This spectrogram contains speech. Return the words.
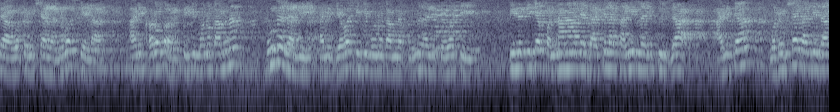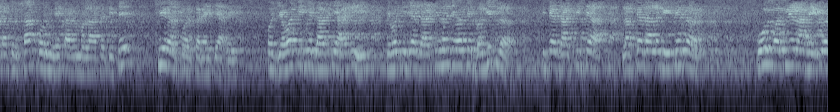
त्या वटवृक्षाला नवस केला आणि खरोखर तिची मनोकामना पूर्ण झाली आणि जेव्हा तिची मनोकामना पूर्ण झाली तेव्हा ती तिने तिच्या पन्ना नावाच्या दाशीला सांगितलं की तू जा आणि त्या वटवृक्षाखालची जागा तू साफ करून घे कारण मला आता तिथे खीर अर्पण करायची आहे. पण जेव्हा तिची दासी आली तेव्हा तिच्या दासीनं जेव्हा ते बघितलं तिच्या दासीच्या लक्षात आलं की इथे तर कोण बसलेला आहे किंवा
